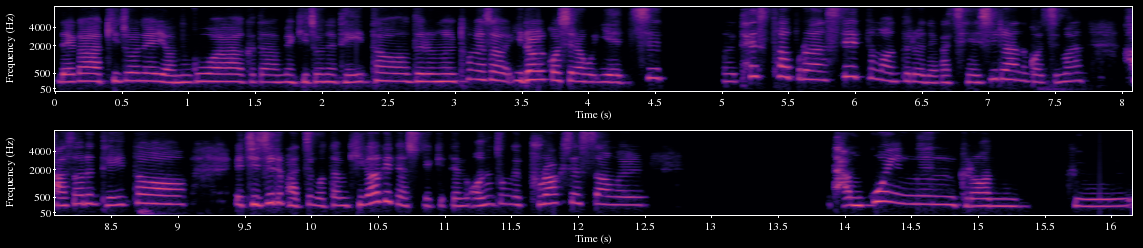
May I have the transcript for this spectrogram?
내가 기존의 연구와 그 다음에 기존의 데이터 등을 통해서 이럴 것이라고 예측, testable한 statement를 내가 제시를 하는 거지만 가설은 데이터의 지지를 받지 못하면 기각이 될 수도 있기 때문에 어느 정도의 불확실성을 담고 있는 그런 그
